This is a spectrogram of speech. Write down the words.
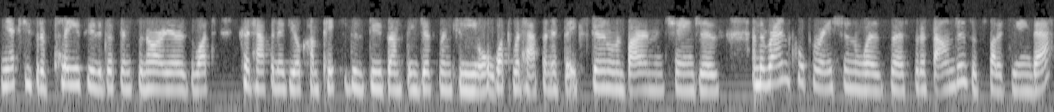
And you actually sort of play through the different scenarios. What could happen if your competitors do something differently, or what would happen if the external environment changes? And the Rand Corporation was the sort of founders that started doing that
